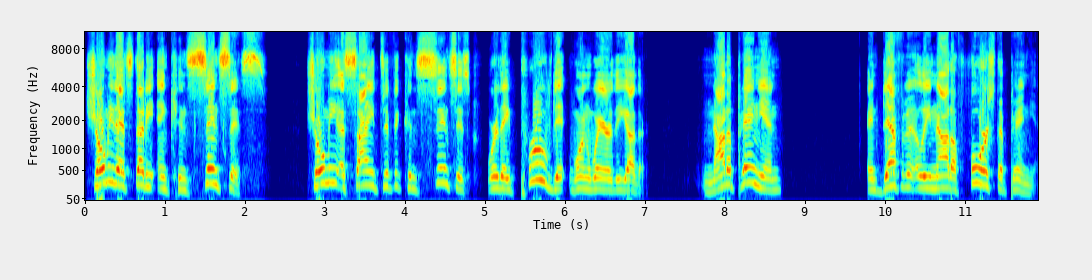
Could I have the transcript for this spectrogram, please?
Show me that study and consensus. Show me a scientific consensus where they proved it one way or the other. Not opinion and definitely not a forced opinion.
